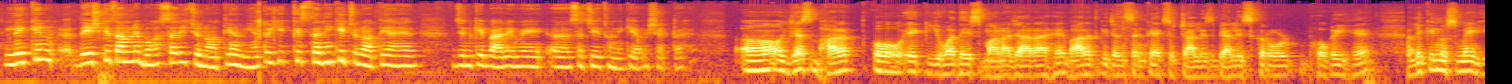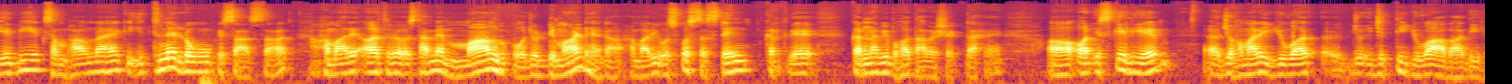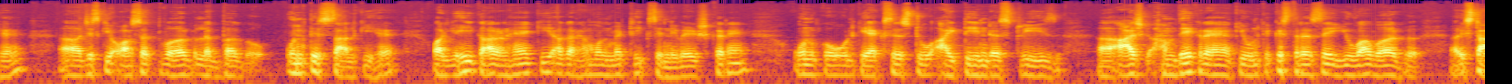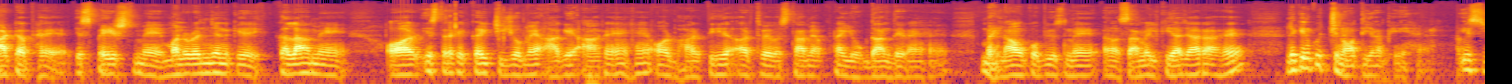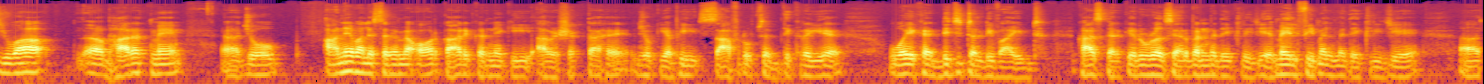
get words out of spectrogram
लेकिन देश के सामने बहुत सारी चुनौतियाँ भी हैं तो ये किस तरह की चुनौतियाँ हैं जिनके बारे में सचेत होने की आवश्यकता है? यस, भारत को एक युवा देश माना जा रहा है। भारत की जनसंख्या 140 बयालीस करोड़ हो गई है। लेकिन उसमें ये भी एक संभावना है कि इतने लोगों के साथ साथ हमारे अर्थव्यवस्था में मांग को, जो डिमांड है ना, हमारी, उसको सस्टेन करके करना भी बहुत आवश्यकता है। और इसके लिए जो हमारे युवा, जो जितनी युवा आबादी है जिसकी औसत वर्ग लगभग उनतीस साल की है और यही कारण है कि अगर हम उनमें ठीक से निवेश करें, उनको उनके एक्सेस टू आईटी इंडस्ट्रीज़ आज हम देख रहे हैं कि उनके किस तरह से युवा वर्ग स्टार्टअप है स्पेस में, मनोरंजन के कला में, और इस तरह के कई चीज़ों में आगे आ रहे हैं और भारतीय अर्थव्यवस्था में अपना योगदान दे रहे हैं। महिलाओं को भी उसमें शामिल किया जा रहा है, लेकिन कुछ चुनौतियाँ भी हैं। इस युवा भारत में जो आने वाले समय में और कार्य करने की आवश्यकता है, जो कि अभी साफ़ रूप से दिख रही है। वो एक है डिजिटल डिवाइड, खास करके रूरल से अर्बन में देख लीजिए, मेल फीमेल में देख लीजिए।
